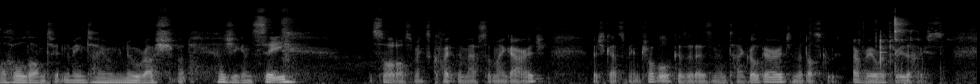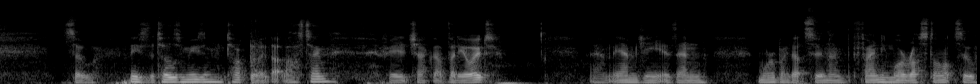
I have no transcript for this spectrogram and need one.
I'll hold on to it in the meantime. I'm no rush, but as you can see, the sawdust makes quite the mess of my garage, which gets me in trouble because it is an integral garage and the dust goes everywhere through the house. So these are the tools I'm using. Talked about that last time. If you check that video out. Um, the MG is in. More about that soon. I'm finding more rust on it, so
